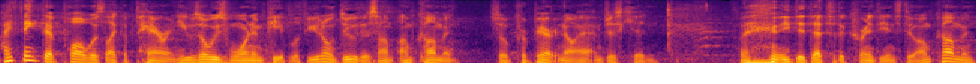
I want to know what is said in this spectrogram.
I think that Paul was like a parent. He was always warning people, if you don't do this, I'm, I'm coming. So prepare. No, I, I'm just kidding. he did that to the Corinthians too. I'm coming.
